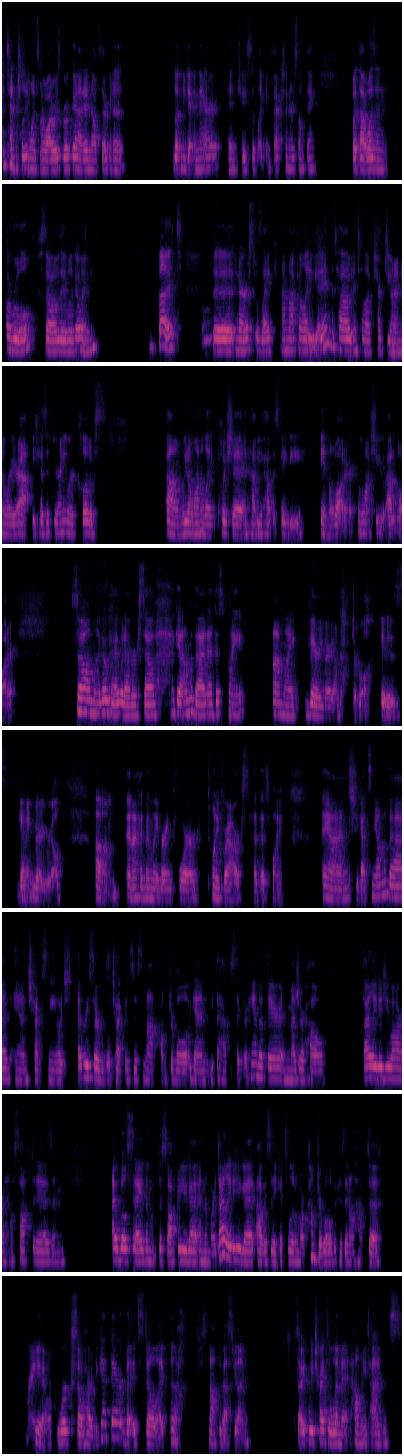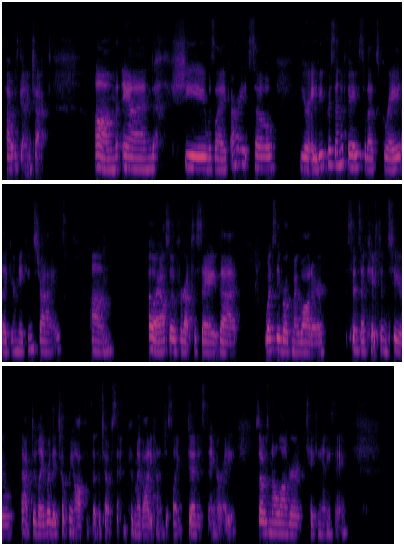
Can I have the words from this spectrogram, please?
potentially once my water was broken, I didn't know if they're going to let me get in there in case of like infection or something. But that wasn't a rule, so I was able to go in. But the nurse was like, I'm not going to let you get in the tub until I've checked you and I know where you're at because if you're anywhere close, um, we don't want to like push it and have you have this baby in the water. We want you out of the water. So I'm like, okay, whatever. So I get on the bed. And at this point, I'm like very, very uncomfortable. It is getting very real. Um, and I had been laboring for 24 hours at this point. and she gets me on the bed and checks me which every cervical check is just not comfortable again they have to stick their hand up there and measure how dilated you are and how soft it is and i will say the, the softer you get and the more dilated you get obviously it gets a little more comfortable because they don't have to right. you know work so hard to get there but it's still like ugh, just not the best feeling so we tried to limit how many times i was getting checked um, and she was like, All right, so you're 80% effaced, so that's great. Like you're making strides. Um, oh, I also forgot to say that once they broke my water, since I kicked into active labor, they took me off of the Pitocin because my body kind of just like did its thing already. So I was no longer taking anything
